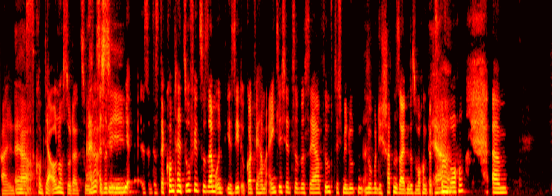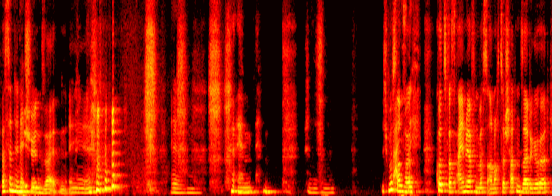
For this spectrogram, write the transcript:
fallen. Ja. Das kommt ja auch noch so dazu, ne? Also, die, also das, da kommt halt so viel zusammen und ihr seht, oh Gott, wir haben eigentlich jetzt so bisher 50 Minuten nur über die Schattenseiten des Wochenbetts Ja. gesprochen. Ähm, was sind denn Da die schönen Seiten? Äh. ähm, ähm, ähm. mhm. Ich muss Weiß noch mal nicht. kurz was einwerfen, was auch noch zur Schattenseite gehört.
